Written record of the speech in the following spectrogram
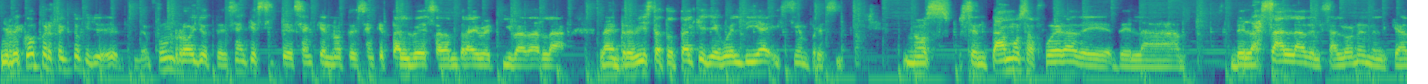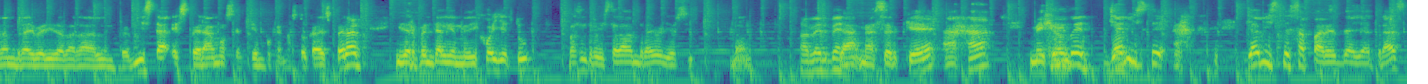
Y recuerdo perfecto que eh, fue un rollo, te decían que sí, te decían que no, te decían que tal vez Adam Driver iba a dar la, la entrevista, total que llegó el día y siempre sí. Nos sentamos afuera de, de la de la sala, del salón en el que Adam Driver iba a dar la entrevista. Esperamos el tiempo que nos tocaba esperar y de repente alguien me dijo, oye, tú vas a entrevistar a Adam Driver. Y yo sí, bueno. A ver, ven. Ya me acerqué, ajá. Me dijeron, ¿ya viste? ¿Ya viste esa pared de allá atrás?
